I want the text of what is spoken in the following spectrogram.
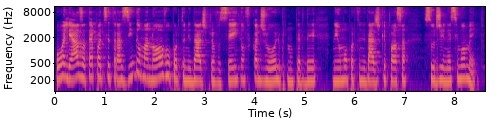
ou aliás, até pode ser trazida uma nova oportunidade para você, então fica de olho para não perder nenhuma oportunidade que possa surgir nesse momento.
